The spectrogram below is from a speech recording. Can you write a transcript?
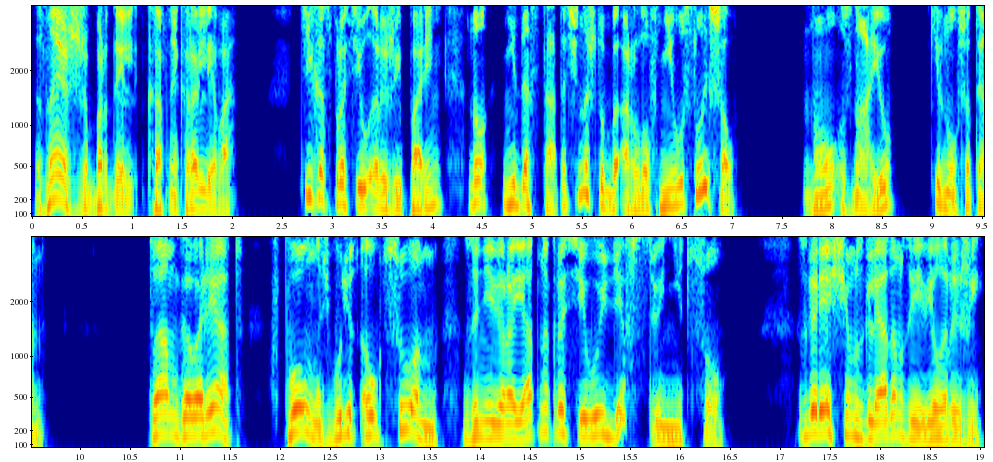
«Знаешь же, бордель Красная Королева?» — тихо спросил рыжий парень, но недостаточно, чтобы Орлов не услышал. «Ну, знаю», — кивнул Шатен. «Там, говорят, в полночь будет аукцион за невероятно красивую девственницу», — с горящим взглядом заявил Рыжий.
